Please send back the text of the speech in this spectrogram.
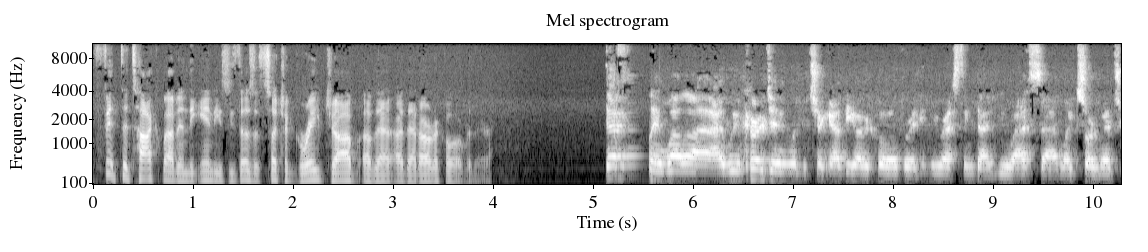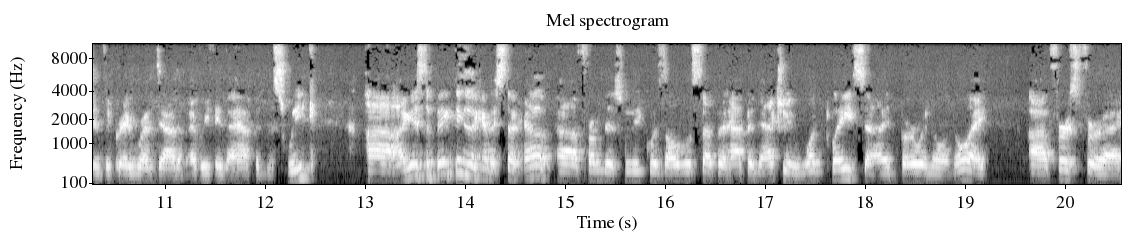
fit to talk about in the Indies? He does such a great job of that of that article over there. Definitely. Well, uh, I would encourage anyone to check out the article over at indiewrestling.us. Uh, like Sorg mentioned, it's a great rundown of everything that happened this week. Uh, I guess the big thing that kind of stuck out uh, from this week was all the stuff that happened actually in one place uh, in Berwyn, Illinois. Uh, first for uh,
